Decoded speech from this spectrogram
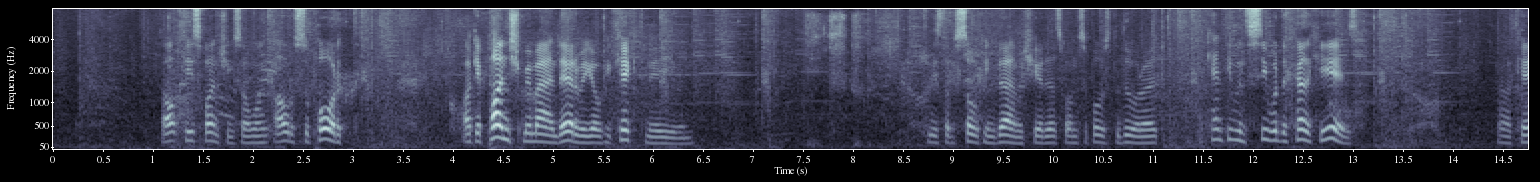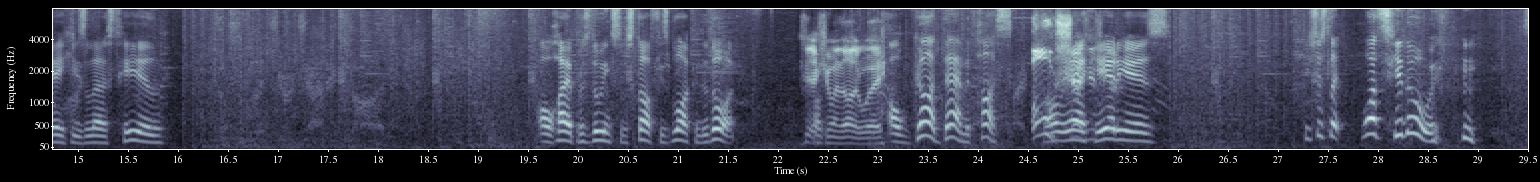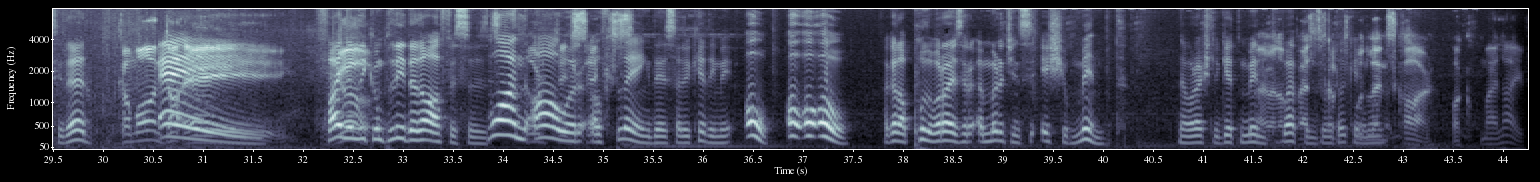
Oh, he's punching someone. Our support. Okay, punch me, man. There we go. He kicked me even. At least I'm soaking damage here. That's what I'm supposed to do, right? I can't even see where the hell he is. Okay, his last heal. Oh, Hyper's doing some stuff. He's blocking the door. Yeah, he went the other way. Oh, god damn it, Husk. Oh, shit, oh, yeah, here dead. he is. He's just like, what's he doing? is he dead? Come on, Hey! die! Finally Go. completed offices. One hour of playing this. Are you kidding me? Oh, oh, oh, oh! I got a pulverizer emergency issue mint. Never actually get mint weapons. best What cut okay, man. Car. Fuck my life.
